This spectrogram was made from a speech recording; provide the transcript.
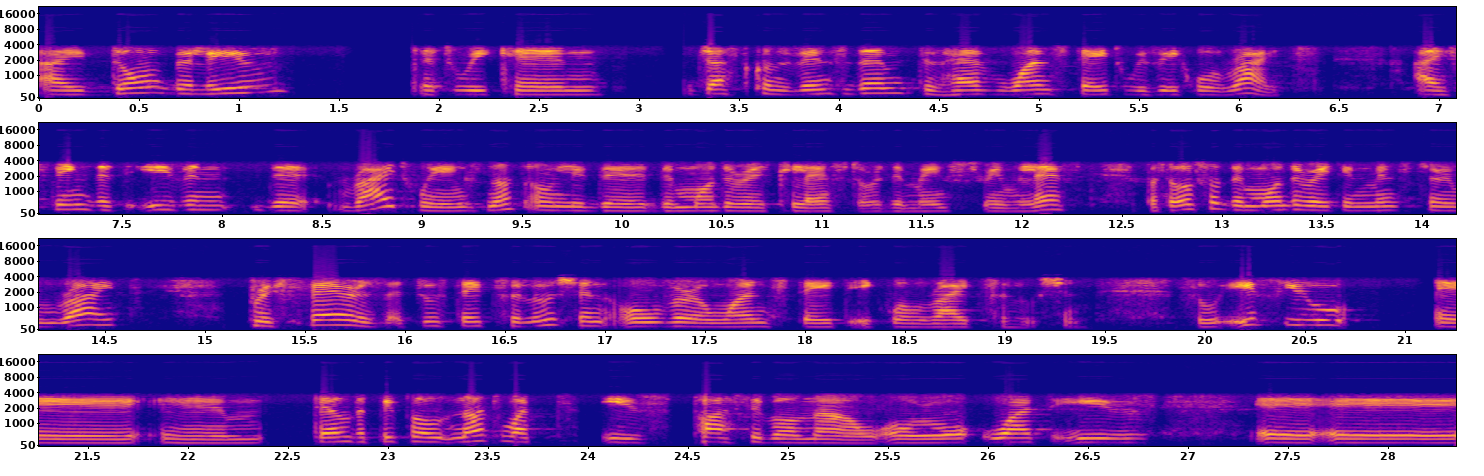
I don't believe that we can just convince them to have one state with equal rights. I think that even the right wings, not only the, the moderate left or the mainstream left, but also the moderate and mainstream right, prefers a two state solution over a one state equal rights solution. So if you uh, um, tell the people not what is possible now or what is, uh, uh,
